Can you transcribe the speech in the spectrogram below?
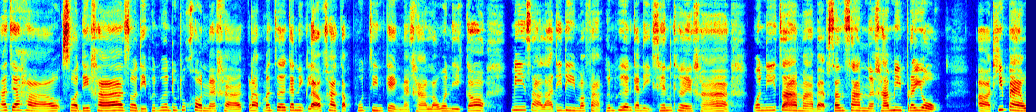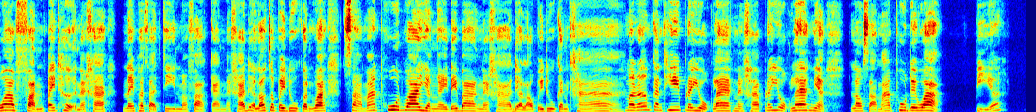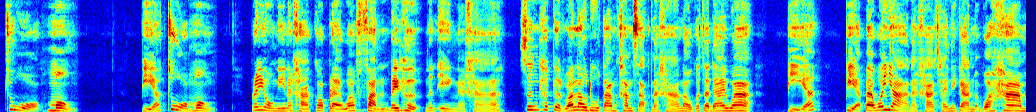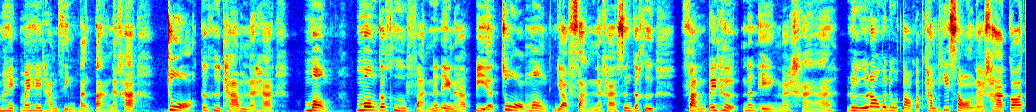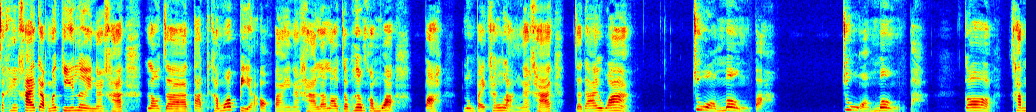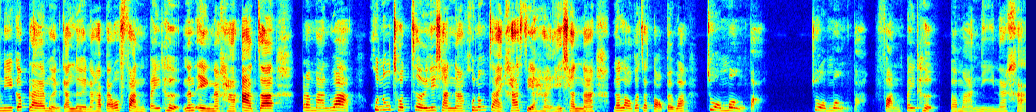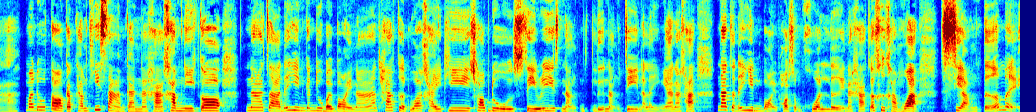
ตาจะหาวสวัสดีค่ะ สวัสดีเพื่อนๆทุกๆ คนนะคะ กลับมาเจอกันอีกแล้วค่ะกับพูดจีนเก่งนะคะ แล้ววันนี้ก็มีสาระที่ดีมาฝากเพื่อนๆกันอีกเช่นเคยค่ะ วันนี้จะมาแบบสั้นๆนะคะ มีประโยคที่แปลว่าฝันไปเถอะนะคะ ในภาษาจีนมาฝากกันนะคะ เดี๋ยวเราจะไปดูกันว่าสามารถพูดว่ายังไงได้บ้างนะคะ เดี๋ยวเราไปดูกันค่ะ มาเริ่มกันที่ประโยคแรกนะคะ ประโยคแรกเนี่ยเราสามารถพูดได้ว่า เปียจั่วมงเปียจั่วมงประโยคนี้นะคะ ก็แปลว่าฝันไปเถอะนั่นเองนะคะ ซึ่งถ้าเกิดว่าเราดูตามคำศัพท์นะคะ เราก็จะได้ว่า เปียเปียแปลว่าอย่านะคะ ใช้ในการแบบว่าห้ามให้ไม่ให้ทำสิ่งต่างๆนะคะจั่วก็คือทำนะคะมงมงก็คือฝันนั่นเองนะคะ เปียจั่วมงอย่าฝันนะคะ ซึ่งก็คือ ฝันไปเถอะนั่นเองนะคะ หรือเรามาดูต่อกับคำที่สองนะคะ ก็จะคล้ายๆกับเมื่อกี้เลยนะคะ เราจะตัดคำว่าเปียออกไปนะคะ แล้วเราจะเพิ่มคำว่าปะลงไปข้างหลังนะคะ จะได้ว่าจั่วเม่งปะจั่วเม่งปะก็คำนี้ก็แปลเหมือนกันเลยนะคะ แปลว่าฝันไปเถอะนั่นเองนะคะ อาจจะประมาณว่า คุณต้องชดเชยให้ฉันนะ คุณต้องจ่ายค่าเสียหายให้ฉันนะ แล้วเราก็จะตอบไปว่า จั่วเม่งปะ จั่วเม่งปะ ฝันไปเถอะประมาณนี้นะคะ มาดูต่อกับคำที่ 3 กันนะคะคำนี้ก็น่าจะได้ยินกันอยู่บ่อยๆนะ ถ้าเกิดว่าใครที่ชอบดูซีรีส์หนังหรือหนังจีนอะไรอย่างเงี้ยนะคะ น่าจะได้ยินบ่อยพอสมควรเลยนะคะ ก็คือคำว่าเสียงเต๋อเหมย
